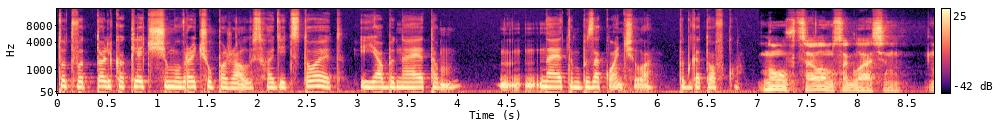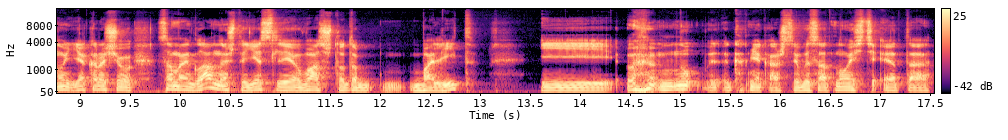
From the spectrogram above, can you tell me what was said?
тут вот только к лечащему врачу, пожалуй, сходить стоит, и я бы на этом, на этом бы закончила подготовку. Ну, в целом согласен. Ну, я, короче, самое главное, что если у вас что-то болит, и, ну, как мне кажется, вы соотносите это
